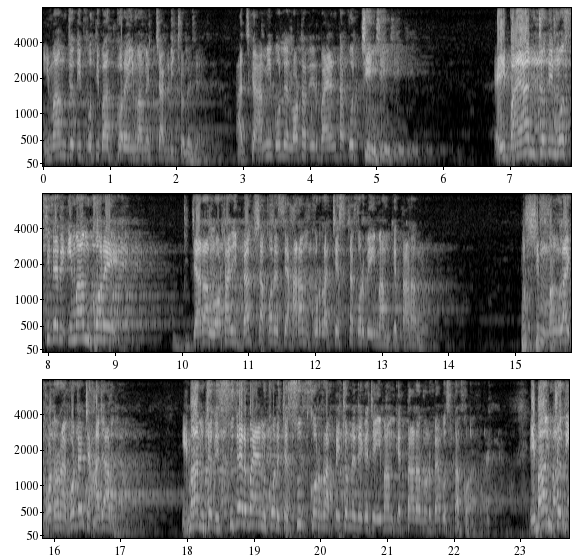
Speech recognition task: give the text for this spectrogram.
ইমাম যদি প্রতিবাদ করে, ইমামের চাকরি চলে যায়। আজকে আমি বলে লটারির বায়ানটা করছি। এই বায়ান যদি মসজিদের ইমাম করে, যারা লটারি ব্যবসা করে, সে হারাম করার চেষ্টা করবে ইমামকে তাড়ানো। পশ্চিম বাংলায় ঘটনা ঘটেছে হাজার। ইমাম যদি সুদের বায়ান করেছে সুদ কররা পেছনে লেগেছে, ইমামকে তাড়ানোর ব্যবস্থা কর। ইমাম যদি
